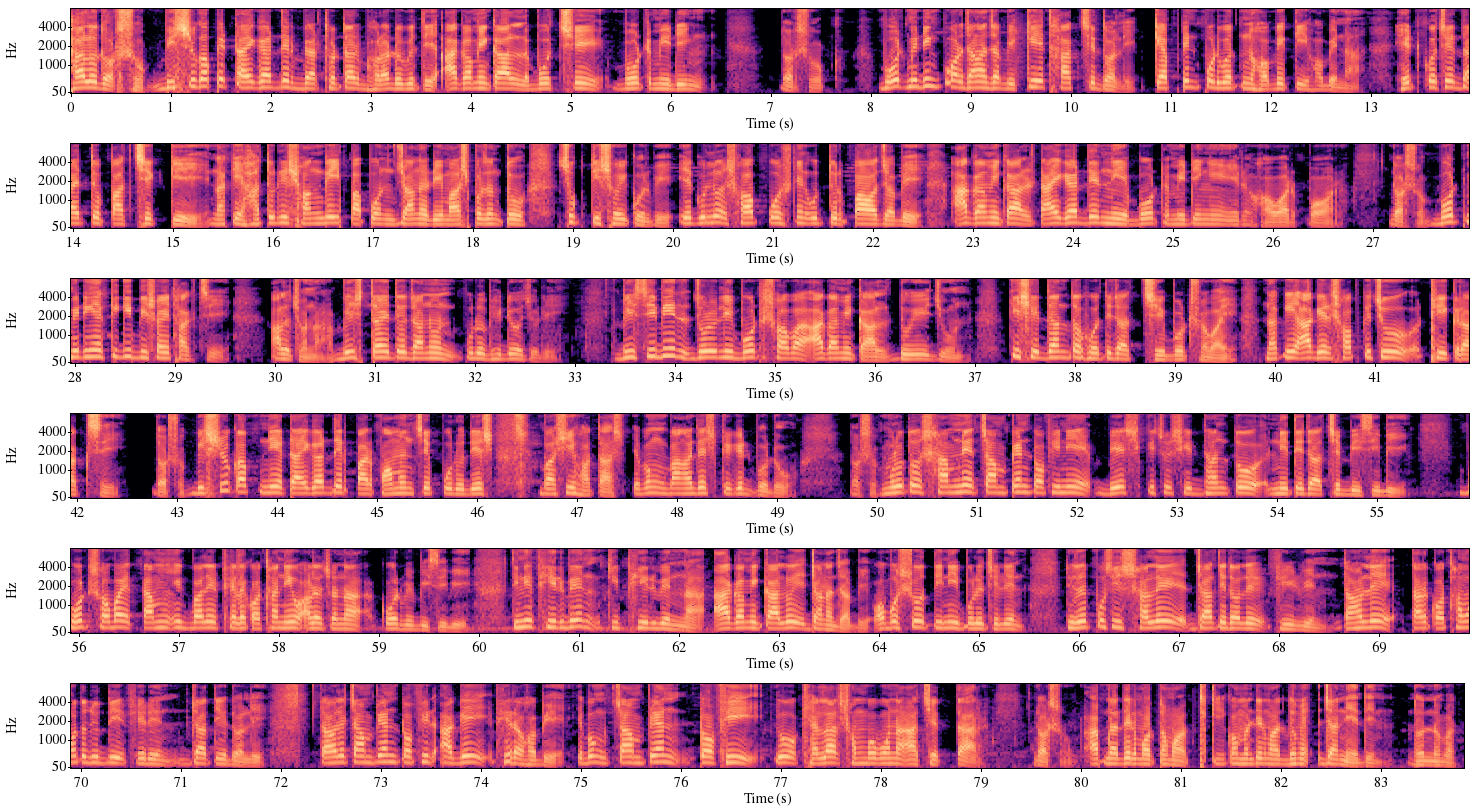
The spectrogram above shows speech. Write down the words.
Hello দর্শক, বিশ্বকাপে টাইগারদের ব্যর্থতার ভরাডুবিতে আগামীকাল বসছে বোর্ড মিটিং। দর্শক বোর্ড মিটিং পর জানা যাবে কে থাকছে দলে, ক্যাপ্টেন পরিবর্তন হবে কি হবে না, হেড কোচের দায়িত্ব পাচ্ছে কে, নাকি হাতুড়ির সঙ্গেই পাপন জানুয়ারি মাস পর্যন্ত চুক্তি সই করবে, এগুলো সব প্রশ্নের উত্তর পাওয়া যাবে আগামীকাল টাইগারদের নিয়ে বোর্ড মিটিংয়ের হওয়ার পর। দর্শক বোর্ড মিটিংয়ে কী কী বিষয় থাকছে আলোচনা। বিস্তারিত জানুন পুরো ভিডিও জুড়ে। বিসিবির জরুরি বোর্ড সভা আগামীকাল দুই জুন। কি সিদ্ধান্ত হতে যাচ্ছে বোর্ড সভায়? নাকি আগের সব কিছু ঠিক রাখছে? দর্শক, বিশ্বকাপ নিয়ে টাইগারদের পারফরমেন্সে পুরো দেশবাসী হতাশ এবং বাংলাদেশ ক্রিকেট বোর্ডও। দর্শক, মূলত সামনে চ্যাম্পিয়ন ট্রফি নিয়ে বেশ কিছু সিদ্ধান্ত নিতে যাচ্ছে বিসিবি। বোর্ড সভায় তামিম ইকবালের ফেলে কথা নিয়েও আলোচনা করবে বিসিবি। তিনি ফিরবেন কি ফিরবেন না, আগামীকালই জানা যাবে। অবশ্য তিনি বলেছিলেন দু হাজার পঁচিশ সালে জাতীয় দলে ফিরবেন, তাহলে তার কথা মতো যদি ফেরেন জাতীয় দলে, তাহলে চ্যাম্পিয়ন ট্রফির আগেই ফেরা হবে এবং চ্যাম্পিয়ন ট্রফিও খেলার সম্ভাবনা আছে তার। দর্শক, আপনাদের মতামত কি কমেন্টের মাধ্যমে জানিয়ে দিন। ধন্যবাদ।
